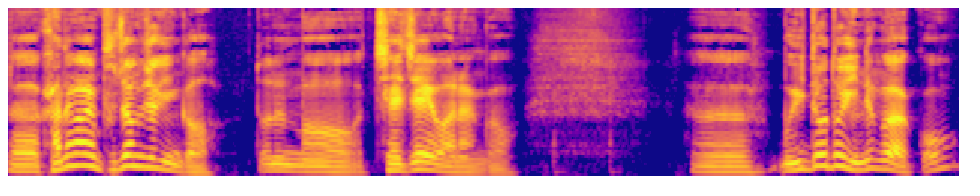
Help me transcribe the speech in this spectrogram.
어, 가능하면 부정적인 거 또는 뭐 제재에 관한 거 어, 의도도 있는 것 같고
